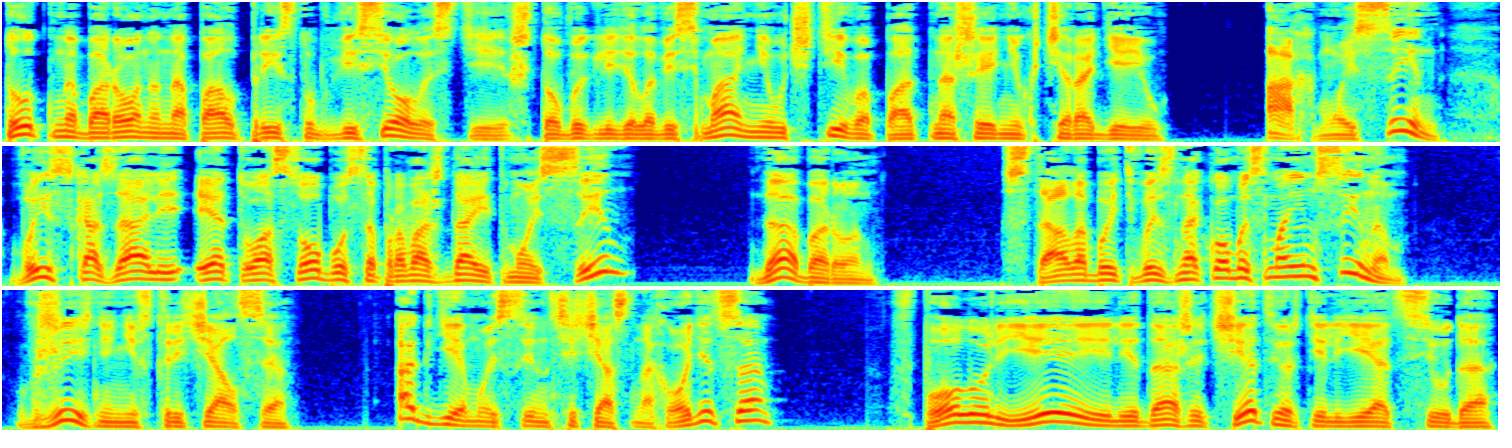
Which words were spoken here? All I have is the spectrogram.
Тут на барона напал приступ веселости, что выглядело весьма неучтиво по отношению к чародею. «Ах, мой сын! Вы сказали, эту особу сопровождает мой сын?» «Да, барон». «Стало быть, вы знакомы с моим сыном?» «В жизни не встречался». «А где мой сын сейчас находится?» «В полулье или даже четверть лье отсюда».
